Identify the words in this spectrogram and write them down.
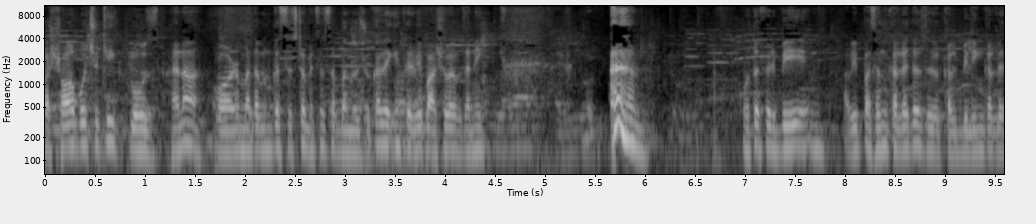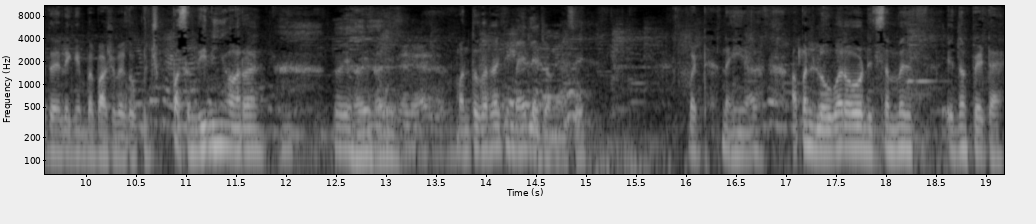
और शॉप हो चुकी क्लोज है ना? और मतलब उनका सिस्टम इससे सब बंद हो चुका है लेकिन फिर भी पाशु भाई पता नहीं वो तो फिर भी अभी पसंद कर लेते हैं कल बिलिंग कर लेते हैं लेकिन पाशु भाई को कुछ पसंद ही नहीं आ रहा है। हाय हाय हाय। मन तो कर रहा है कि मैं ही ले जाऊँ यहाँ से। बट नहीं यार अपन लोवर और इस सब में एकदम फिट है।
